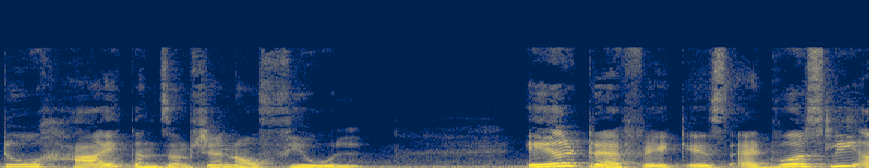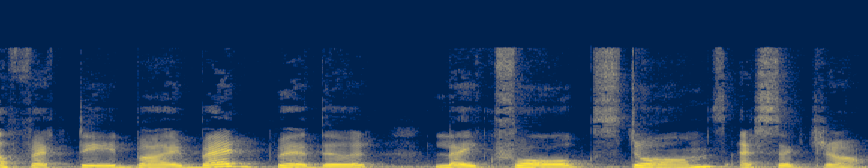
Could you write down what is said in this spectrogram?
to high consumption of fuel. Air traffic is adversely affected by bad weather like fog, storms, etc.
